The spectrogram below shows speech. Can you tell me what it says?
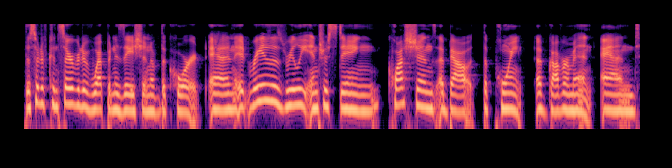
the sort of conservative weaponization of the court. And it raises really interesting questions about the point of government and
